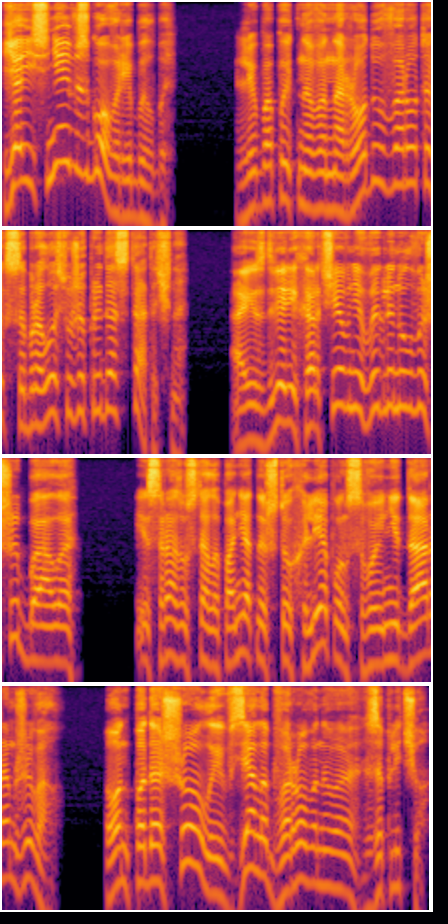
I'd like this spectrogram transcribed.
я и с ней в сговоре был бы». Любопытного народу в воротах собралось уже предостаточно, а из двери харчевни выглянул вышибала — и сразу стало понятно, что хлеб он свой недаром жевал. Он подошел и взял обворованного за плечо.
